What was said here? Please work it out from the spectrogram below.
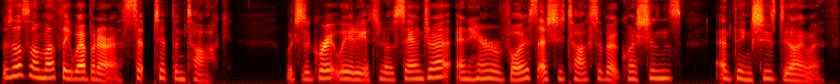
There's also a monthly webinar, Sip, Tip, and Talk, which is a great way to get to know Sandra and hear her voice as she talks about questions and things she's dealing with.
